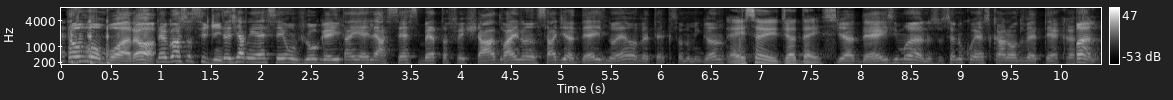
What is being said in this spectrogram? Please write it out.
então vambora, ó. O negócio é o seguinte, vocês já conhecem aí um jogo aí, tá em Early Access, beta fechado. Vai lançar dia 10, não é, Veteca, se eu não me engano? É isso aí, dia 10. Dia 10 e, mano, se você não conhece o canal do Veteca, mano,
